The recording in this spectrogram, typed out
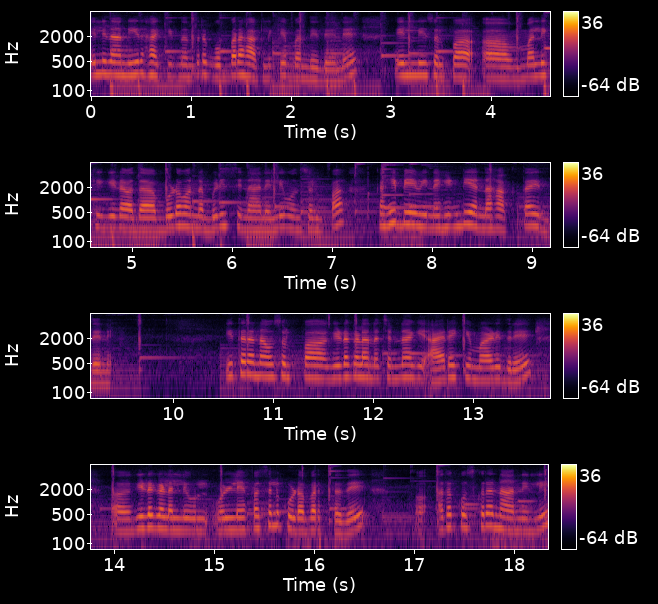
ಇಲ್ಲಿ ನಾನು ನೀರು ಹಾಕಿದ ನಂತರ ಗೊಬ್ಬರ ಹಾಕಲಿಕ್ಕೆ ಬಂದಿದ್ದೇನೆ. ಇಲ್ಲಿ ಸ್ವಲ್ಪ ಮಲ್ಲಿಗೆ ಗಿಡದ ಬುಡವನ್ನು ಬಿಡಿಸಿ ನಾನಿಲ್ಲಿ ಒಂದು ಸ್ವಲ್ಪ ಕಹಿಬೇವಿನ ಹಿಂಡಿಯನ್ನು ಹಾಕ್ತಾ ಇದ್ದೇನೆ. ಈ ಥರ ನಾವು ಸ್ವಲ್ಪ ಗಿಡಗಳನ್ನು ಚೆನ್ನಾಗಿ ಆರೈಕೆ ಮಾಡಿದರೆ ಗಿಡಗಳಲ್ಲಿ ಒಳ್- ಒಳ್ಳೆಯ ಫಸಲು ಕೂಡ ಬರ್ತದೆ. ಅದಕ್ಕೋಸ್ಕರ ನಾನಿಲ್ಲಿ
